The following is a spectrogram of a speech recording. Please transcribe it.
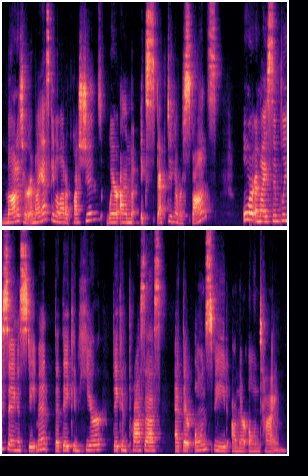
monitor am I asking a lot of questions where I'm expecting a response? Or am I simply saying a statement that they can hear, they can process at their own speed on their own time?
